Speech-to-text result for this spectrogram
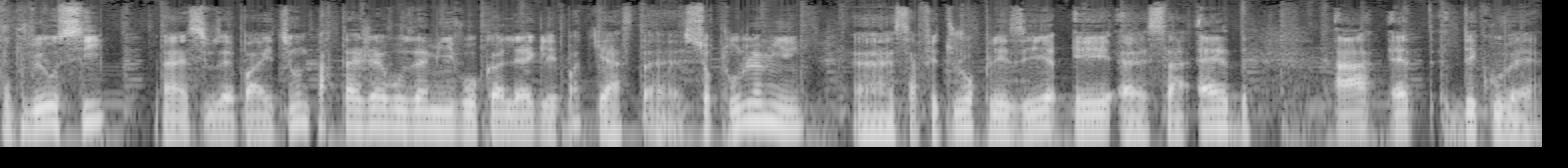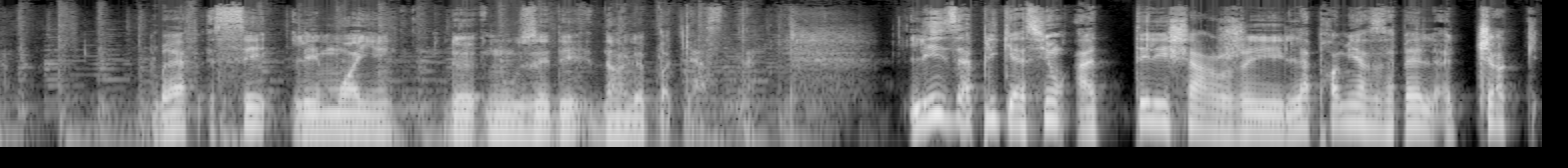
Vous pouvez aussi, euh, si vous n'avez pas iTunes, partager à vos amis, vos collègues les podcasts, euh, surtout le mien. ça fait toujours plaisir et ça aide à être découvert. Bref, c'est les moyens de nous aider dans le podcast. Les applications à télécharger. La première s'appelle Chuck.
